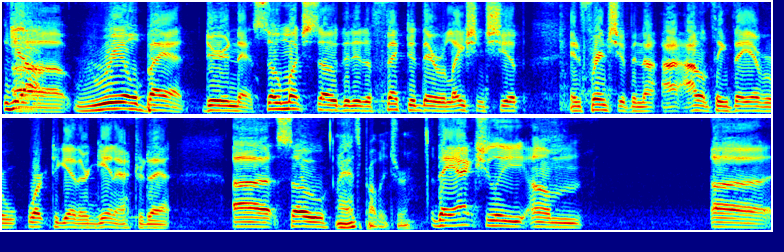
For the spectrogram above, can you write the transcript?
yeah, Uh, real bad during that. So much so that it affected their relationship and friendship, and I, I don't think they ever worked together again after that. Uh, so yeah, that's probably true. they actually um uh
